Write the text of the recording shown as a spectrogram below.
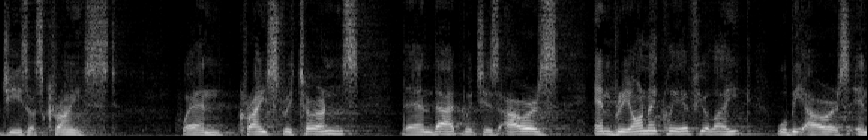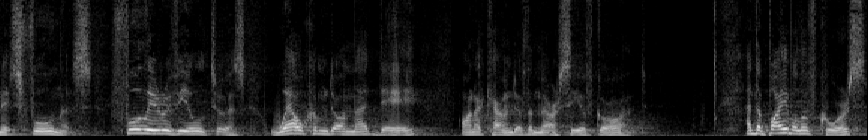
Jesus Christ. When Christ returns, then that which is ours embryonically, if you like, will be ours in its fullness, fully revealed to us, welcomed on that day on account of the mercy of God. And the Bible, of course,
